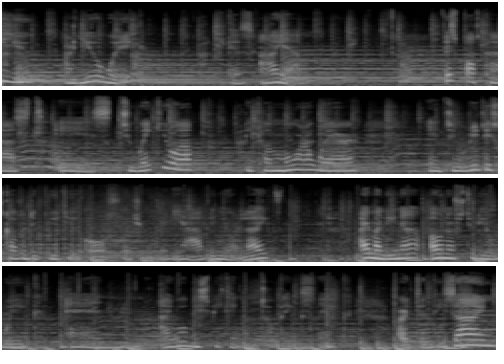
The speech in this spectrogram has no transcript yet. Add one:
you, are you awake? Because I am. This podcast is to wake you up, become more aware, and to rediscover the beauty of what you already have in your life. I'm Alina, owner of Studio Wake, and I will be speaking on topics like art and design,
